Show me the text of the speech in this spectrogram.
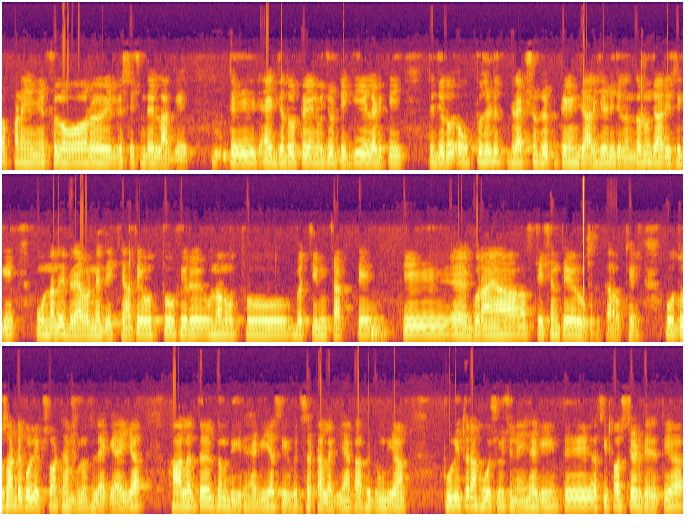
ਆਪਣੇ ਫਲੋਰ ਰੇਲਵੇ ਸਟੇਸ਼ਨ ਦੇ ਲਾਗੇ। ਤੇ ਇਹ ਜਦੋਂ ਟ੍ਰੇਨ ਵਿੱਚੋਂ ਡਿੱਗੀ ਇਹ ਲੜਕੀ ਤੇ ਜਦੋਂ ਆਪੋਜ਼ਿਟ ਡਾਇਰੈਕਸ਼ਨ ਤੋਂ ਇੱਕ ਟ੍ਰੇਨ ਜਾ ਰਹੀ ਸੀ ਜਿਹੜੀ ਜਲੰਧਰ ਨੂੰ ਜਾ ਰਹੀ ਸੀਗੀ ਉਹਨਾਂ ਦੇ ਡਰਾਈਵਰ ਨੇ ਦੇਖਿਆ ਤੇ ਉੱਥੋਂ ਫਿਰ ਉਹਨਾਂ ਨੂੰ ਉੱਥੋਂ ਬੱਚੀ ਨੂੰ ਚੱਕ ਕੇ ਇਹ ਗੁਰਾਇਆ ਸਟੇਸ਼ਨ ਤੇ ਰੋਕ ਦਿੱਤਾ ਉੱਥੇ। ਉੱਥੋਂ ਸਾਡੇ ਕੋਲ 108 ਐਂਬੂਲੈਂਸ ਲੈ ਕੇ ਆਈ ਆ। ਹਾਲਤ ਗੰਭੀਰ ਹੈਗੀ ਆ ਸਿਰ ਵਿੱਚ ਸੱਟਾਂ ਲੱਗੀਆਂ ਕਾਫੀ ਡੂੰਘੀਆਂ। ਪੂਰੀ ਤਰ੍ਹਾਂ ਹੋਸ਼ ਵਿੱਚ ਨਹੀਂ ਹੈਗੀ ਤੇ ਅਸੀਂ ਫਸਟ ਏਡ ਦੇ ਦਿੱਤੀ ਆ।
